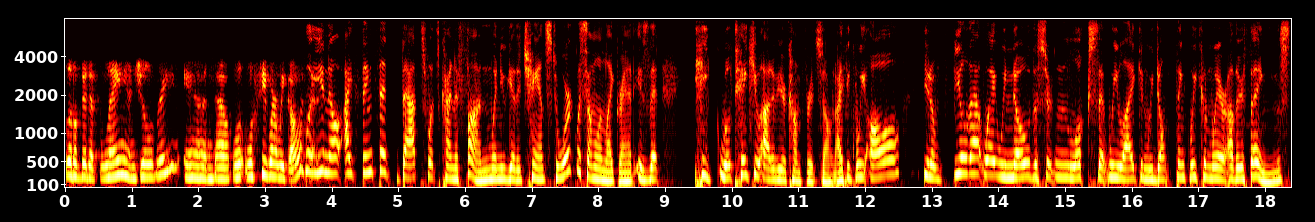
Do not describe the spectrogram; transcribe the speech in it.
little bit of bling and jewelry, and uh, we'll we'll see where we go with well, it. you know, I think that that's what's kind of fun when you get a chance to work with someone like Grant is that he will take you out of your comfort zone. I think we all, you know, feel that way. We know the certain looks that we like, and we don't think we can wear other things.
